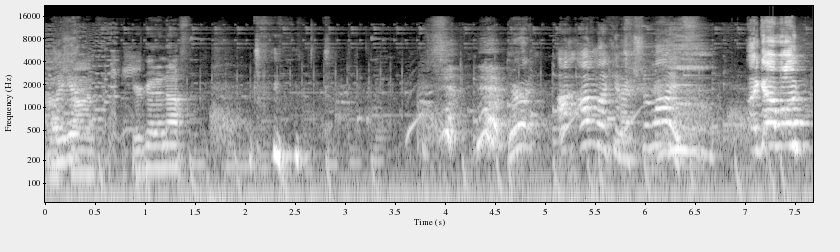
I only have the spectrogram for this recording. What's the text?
Oh, yeah. Sean, you're good enough. You're I, I'm like an extra life. I got one!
